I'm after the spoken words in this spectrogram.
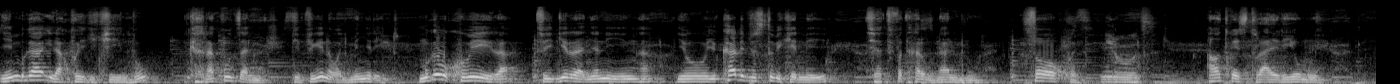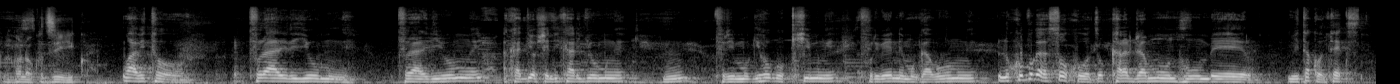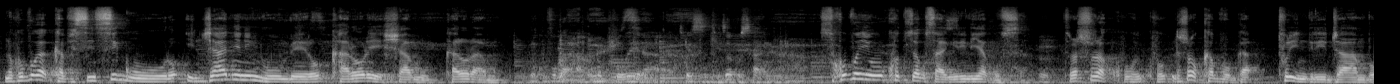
imbwa irakwega ikintu karakuzanye divine wayimenyerera mugabo kubera tuyigereranya n'inka yoyo kandi byose tubikeneye tuba dufata akari umunani n'umwe sokwe n'iroza aho twese turaririye umwe inkono ku ziko wabitora turaririye umwe turaririye umwe akaryoshye ntikarya umwe hmm? turi mu gihugu kimwe turi bene mugabo umwe ni ukuvuga agasokozo karaja mu ntumbero bita context ni ukuvuga kabisa insiguro ijyanye n'intumbero karoreshamo karoramo ni ukuvuga ahantu kubera twese tuza gusangira si ukuvuga yuko tuza gusangira iriya gusa mm. turashobora kukavuga turindira ijambo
